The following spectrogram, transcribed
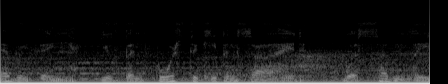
Everything you've been forced to keep inside was suddenly.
